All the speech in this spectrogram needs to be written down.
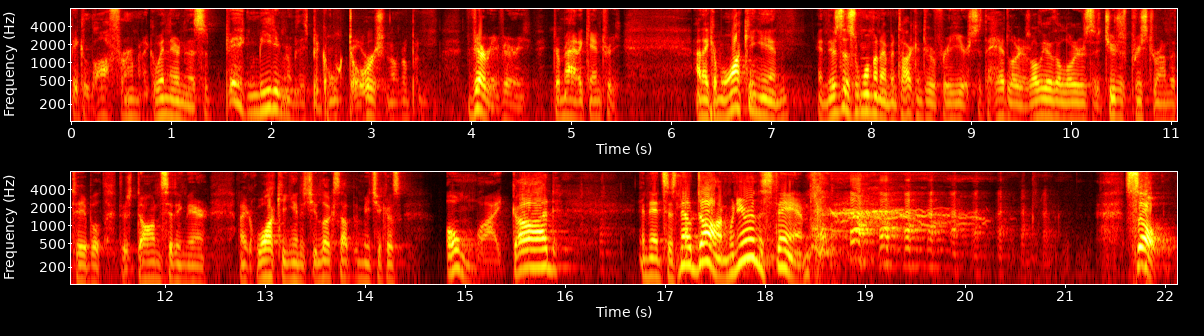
big law firm, and I go in there and there's a big meeting room with these big old doors, you know, open, very, very dramatic entry. And I come walking in, and there's this woman I've been talking to her for years. She's the head lawyer. All the other lawyers, there's Judas Priest around the table. There's Don sitting there. I'm like walking in, and she looks up at me. She goes, "Oh my God!" And then says, "Now, Don, when you're on the stand." so,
